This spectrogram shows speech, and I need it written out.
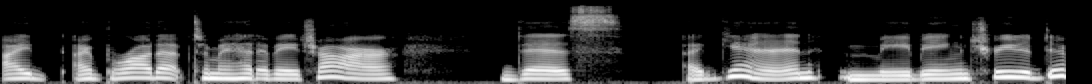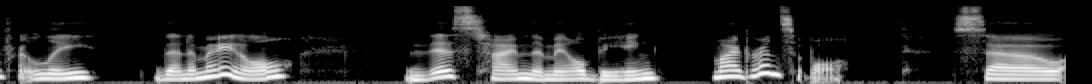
I I brought up to my head of HR this again, me being treated differently than a male, this time the male being my principal. So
